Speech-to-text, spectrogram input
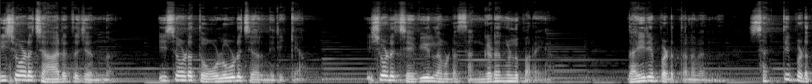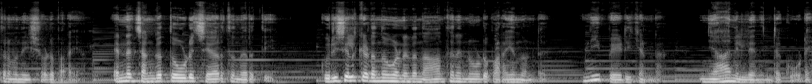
ഈശോയുടെ ചാരത്ത് ചെന്ന് ഈശോയുടെ തോളോട് ചേർന്നിരിക്കാം. ഈശോയുടെ ചെവിയിൽ നമ്മുടെ സങ്കടങ്ങൾ പറയാം. ധൈര്യപ്പെടുത്തണമെന്ന് ശക്തിപ്പെടുത്തണമെന്ന് ഈശോട് പറയാം. എന്നെ ചങ്കത്തോട് ചേർത്ത് നിർത്തി. കുരിശിൽ കിടന്നുകൊണ്ട് എന്റെ നാഥൻ എന്നോട് പറയുന്നുണ്ട് നീ പേടിക്കണ്ട ഞാനില്ലേ നിന്റെ കൂടെ.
